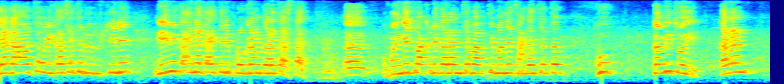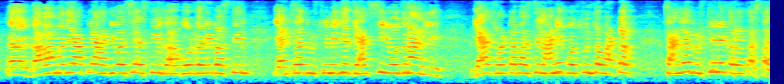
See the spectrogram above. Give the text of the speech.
या गावाच्या विकासाच्या दृष्टीने नेहमी काही ना काहीतरी प्रोग्राम करत असतात. मंगेश वाकडीकरांच्या बाबतीमध्ये सांगायचं तर खूप कमीच होईल. कारण गावामध्ये आपले आदिवासी असतील गाव गोरगरीब असतील यांच्या दृष्टीने जे गॅसची योजना आणली गॅस वाटप असतील अनेक वस्तूंचं वाटप चांगल्या दृष्टीने करत असतात.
